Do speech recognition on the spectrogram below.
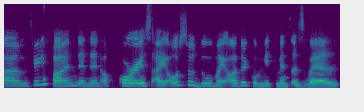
um, it's really fun. And then, of course, I also do my other commitments as well.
